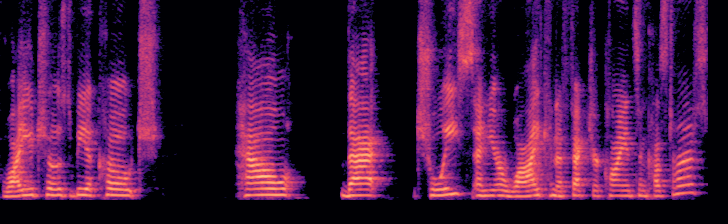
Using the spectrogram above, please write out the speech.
why you chose to be a coach, how that choice and your why can affect your clients and customers,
